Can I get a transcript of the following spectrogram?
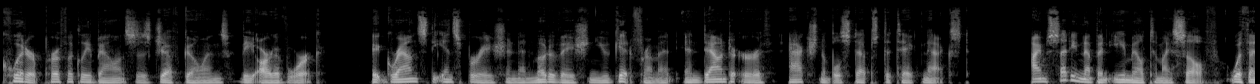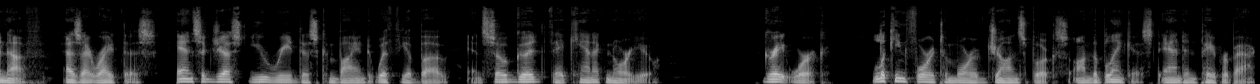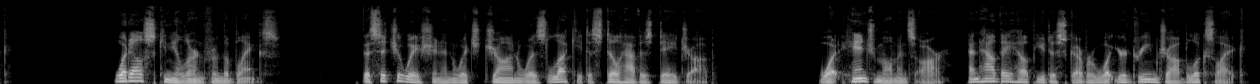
Quitter perfectly balances Jeff Goins' The Art of Work. It grounds the inspiration and motivation you get from it in down to earth, actionable steps to take next. I'm setting up an email to myself with enough as I write this and suggest you read this combined with the above, and so good they can't ignore you. Great work. Looking forward to more of Jon's books on the Blinkist and in paperback. What else can you learn from the Blinks? The situation in which John was lucky to still have his day job. What hinge moments are, and how they help you discover what your dream job looks like.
